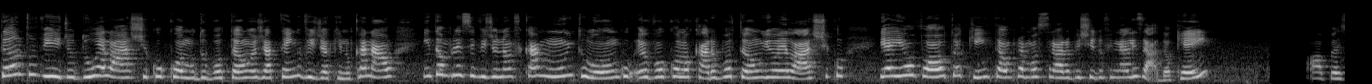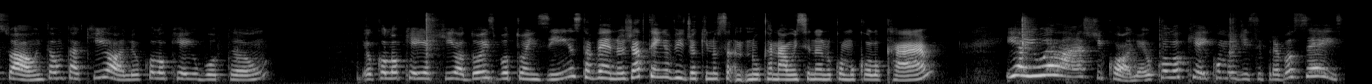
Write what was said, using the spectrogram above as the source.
Tanto o vídeo do elástico como do botão, eu já tenho vídeo aqui no canal. Então, pra esse vídeo não ficar muito longo, eu vou colocar o botão e o elástico. E aí eu volto aqui, então, pra mostrar o vestido finalizado, ok? Ó, pessoal, então tá aqui, olha, eu coloquei o botão eu coloquei aqui, ó, dois botõezinhos, tá vendo? Eu já tenho vídeo aqui no, no canal ensinando como colocar. E aí, o elástico, olha, eu coloquei, como eu disse pra vocês,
